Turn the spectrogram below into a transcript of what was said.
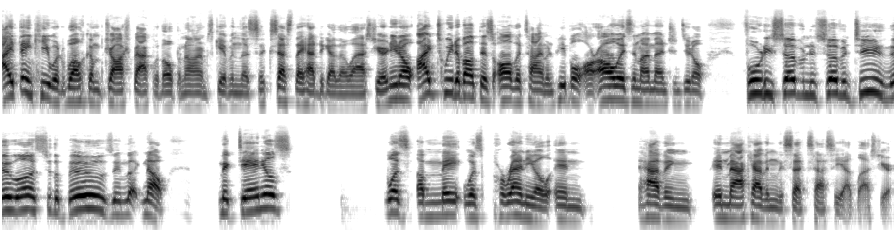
I think he would welcome Josh back with open arms given the success they had together last year. And, you know, I tweet about this all the time, and people are always in my mentions, you know, 47 to 17, they lost to the Bills. And, like, no, McDaniels was a mate, was perennial in having in Mac having the success he had last year.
